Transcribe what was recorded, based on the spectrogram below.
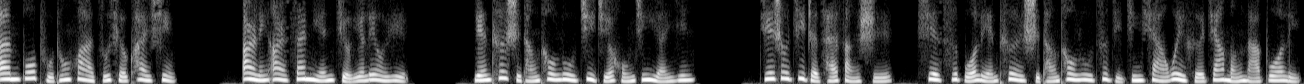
安波普通话足球快讯：二零二三年九月六日，连特史堂透露拒绝红军原因。接受记者采访时，谢斯伯连特史堂透露自己今夏为何加盟拿波里，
